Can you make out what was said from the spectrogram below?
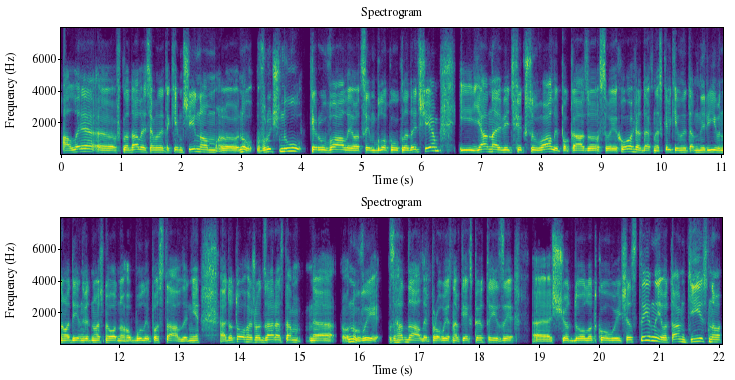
але е, вкладалися вони таким чином. е, ну вручну керували оцим блокоукладачем, і я навіть фіксував і показував в своїх оглядах, наскільки вони там нерівно один відносно одного були поставлені. До того ж, от зараз там ну ви згадали про висновки експертизи щодо лоткової частини. От там дійсно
